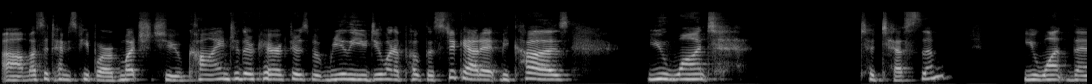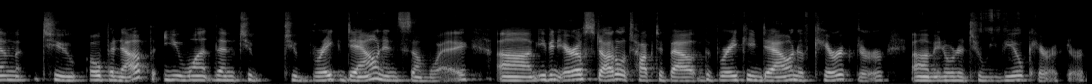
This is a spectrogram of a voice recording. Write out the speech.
Um, lots of times people are much too kind to their characters, but really you do want to poke the stick at it because you want to test them. You want them to open up. You want them to to break down in some way. Um, even Aristotle talked about the breaking down of character um, in order to reveal character,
